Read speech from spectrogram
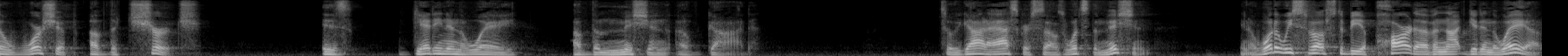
the worship of the church is getting in the way of the mission of God. So we got to ask ourselves, what's the mission? You know, what are we supposed to be a part of and not get in the way of?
